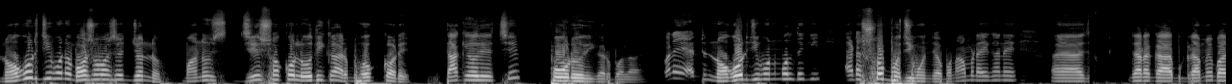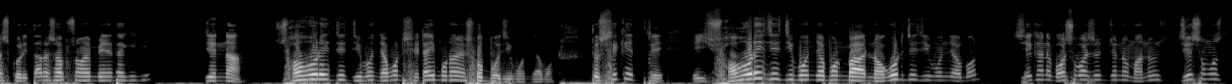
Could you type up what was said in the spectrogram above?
নগর জীবনে বসবাসের জন্য মানুষ যে সকল অধিকার ভোগ করে, তাকে হচ্ছে পৌর অধিকার বলা হয়। মানে একটা নগর জীবন বলতে কি? একটা সভ্য জীবনযাপন। আমরা এখানে যারা গ্রামে বাস করি, তারা সব সময় মেনে থাকি কি? যে না, শহরের যে জীবনযাপন, সেটাই মনে হয় সভ্য জীবনযাপন। তো সেক্ষেত্রে এই শহরে যে জীবনযাপন বা নগর যে জীবনযাপন সেখানে বসবাসের জন্য মানুষ যে সমস্ত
